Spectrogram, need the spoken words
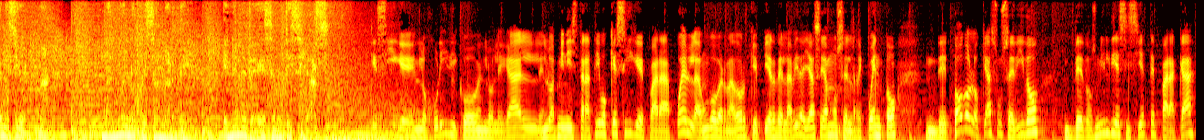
emisión. Manuel López San Martín, en MBS Noticias. ¿Qué sigue en lo jurídico, en lo legal, en lo administrativo? ¿Qué sigue para Puebla? Un gobernador que pierde la vida. Ya seamos el recuento de todo lo que ha sucedido de 2017 para acá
